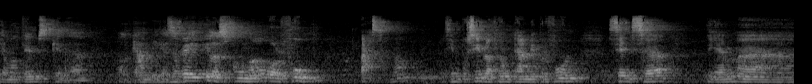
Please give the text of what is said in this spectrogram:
I amb el temps queda el canvi que s'ha fet i l'escuma o el fum passa. No? És impossible fer un canvi profund sense diguem, eh,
